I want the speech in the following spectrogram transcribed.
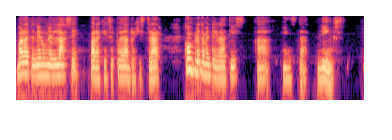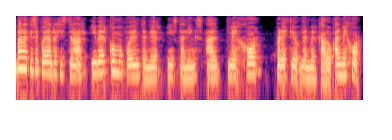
van a tener un enlace para que se puedan registrar completamente gratis a Insta Links para que se puedan registrar y ver cómo pueden tener Instalinks al mejor precio del mercado. Al mejor.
